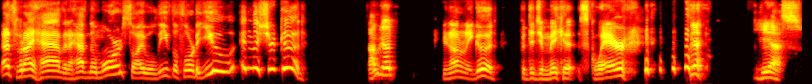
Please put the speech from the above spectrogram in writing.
That's what I have, and I have no more. So I will leave the floor to you, unless you're good. I'm good. You're not only good, but did you make it square? yes.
